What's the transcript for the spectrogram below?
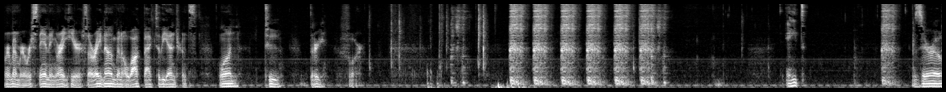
Remember, we're standing right here. So right now I'm going to walk back to the entrance. One, two, three, four. Eight, zero,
